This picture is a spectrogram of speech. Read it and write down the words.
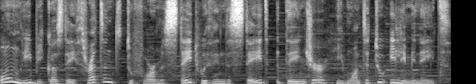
only because they threatened to form a state within the state, a danger he wanted to eliminate.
